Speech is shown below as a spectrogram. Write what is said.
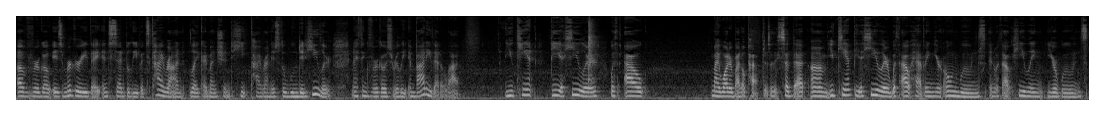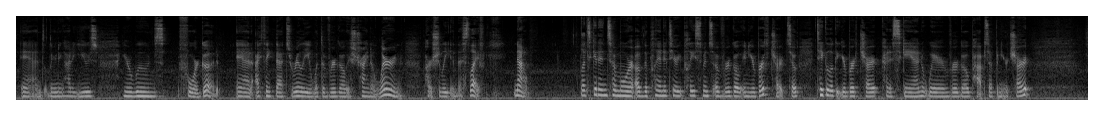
of Virgo is Mercury. They instead believe it's Chiron. Like I mentioned, he, Chiron is the wounded healer. And I think Virgos really embody that a lot. You can't be a healer without my water bottle popped as I said that. Um, you can't be a healer without having your own wounds and without healing your wounds and learning how to use your wounds for good. And I think that's really what the Virgo is trying to learn partially in this life. Now, let's get into more of the planetary placements of Virgo in your birth chart. So, take a look at your birth chart, kind of scan where Virgo pops up in your chart.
